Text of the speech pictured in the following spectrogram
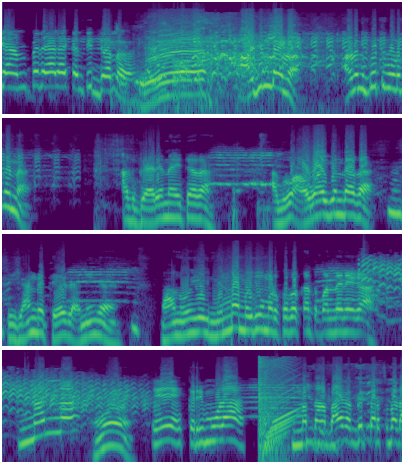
ಕೆಂಪದಾಳಕ್ಕೆ ಅಂತಿದ್ದಲ್ಲ. ಆಗಿಲ್ಲ ಅದ. ಅದನ್ನ ಬಿಟ್ಟು ನಿನ್ನ. ಅದು ಬೇರೆನ ಐತೆ ಅದ. ಅದು ಅವಾಗಿಂದ ಅದ. ಈಗ ಹೆಂಗತ್ ಹೇಳಿ ನಿಂಗ. ನಾನು ಈಗ ನಿನ್ನ ಮದುವೆ ಮಾಡ್ಕೋಬೇಕಂತ ಬಂದೇನೆ ಈಗ. ನನ್ನ? ಏ ಕರಿಮೂಳ ಮತ್ ನಾ ಬಾಯ್ ಅಗ್ಗ ತರ್ಸ್ಬೇಡ.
